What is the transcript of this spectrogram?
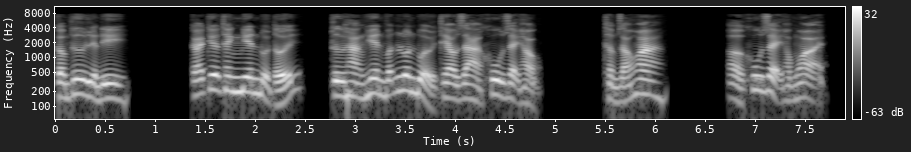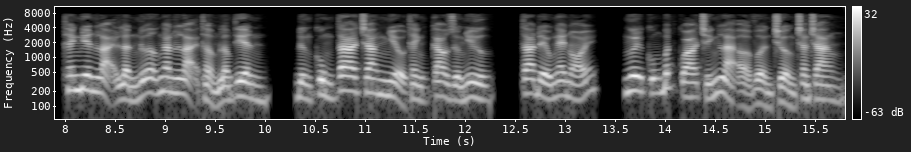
cầm thư liền đi. Cái kia thanh niên đuổi tới, từ hàng hiên vẫn luôn đuổi theo ra khu dạy học. Thẩm giáo hoa. Ở khu dạy học ngoại, thanh niên lại lần nữa ngăn lại thẩm lâm tiên, đừng cùng ta trang nhiều thành cao dường như, ta đều nghe nói, ngươi cũng bất quá chính là ở vườn trường trang trang,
